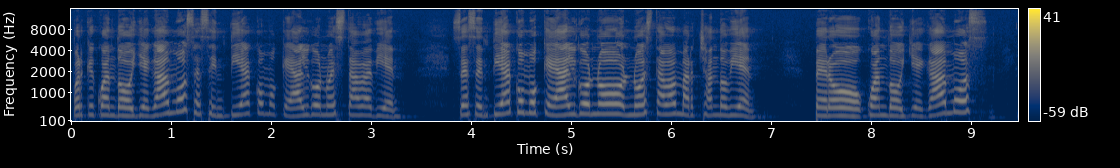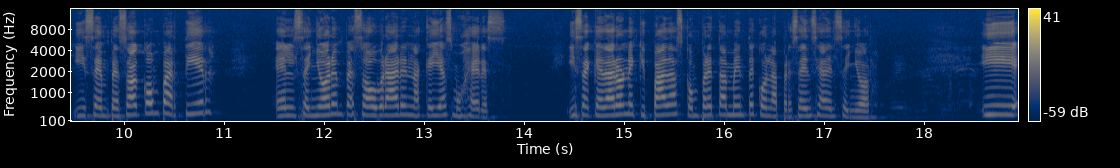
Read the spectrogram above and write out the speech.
porque cuando llegamos se sentía como que algo no estaba bien, se sentía como que algo no, no estaba marchando bien, pero cuando llegamos y se empezó a compartir, el Señor empezó a obrar en aquellas mujeres y se quedaron equipadas completamente con la presencia del Señor. Y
